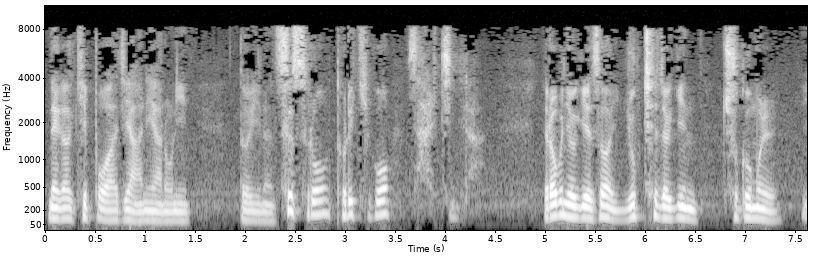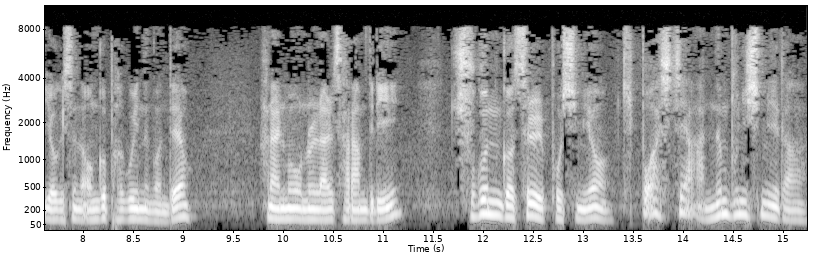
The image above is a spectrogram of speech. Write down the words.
내가 기뻐하지 아니하노니 너희는 스스로 돌이키고 살지니라. 여러분 여기에서 육체적인 죽음을 여기서는 언급하고 있는 건데요. 하나님은 오늘날 사람들이 죽은 것을 보시며 기뻐하시지 않는 분이십니다.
